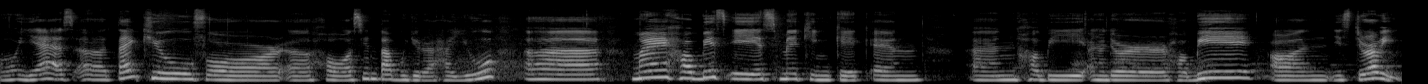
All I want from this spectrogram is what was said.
Oh yes, uh, thank you for uh, host Sinta Pujirahayu. Uh, my hobbies is making cake and and hobby another hobby on is drawing.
